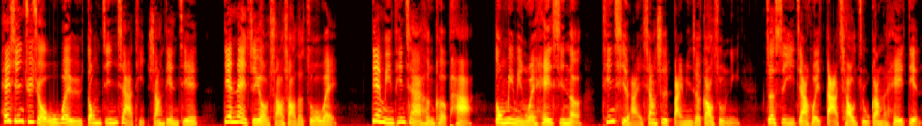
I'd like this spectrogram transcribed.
黑心居酒屋位于东京下町商店街，店内只有少少的座位，店名听起来很可怕，都命名为黑心了，听起来像是摆明着告诉你，这是一家会大敲竹杠的黑店。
